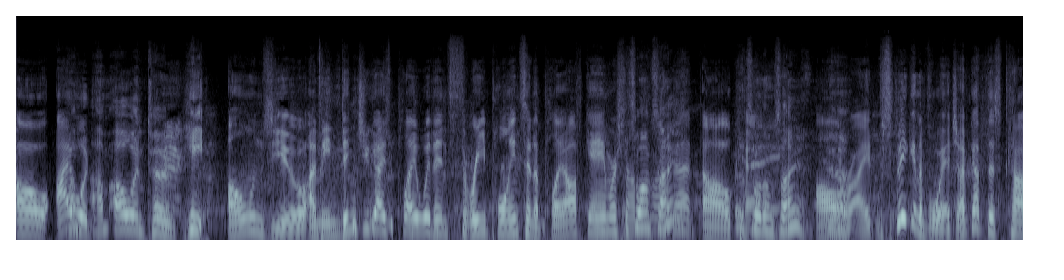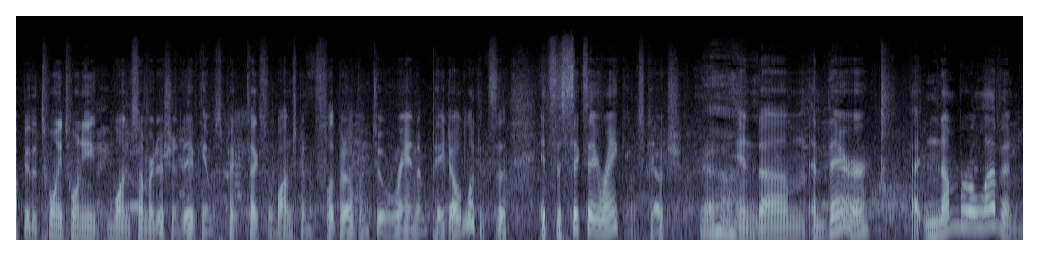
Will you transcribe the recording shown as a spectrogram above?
Oh, I I'm, would. I'm 0 2. he owns you. I mean, didn't you guys play within three points in a playoff game or something That's what I'm like saying. that? Oh, okay. That's what I'm saying. All Yeah. right. Speaking of which, I've got this copy of the 2021 summer edition of Dave Campbell's Pick Texas Football. I'm just going to flip it open to a random page. Oh, look, it's the it's the 6A rankings, Coach. Yeah. And um and there at number 11,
